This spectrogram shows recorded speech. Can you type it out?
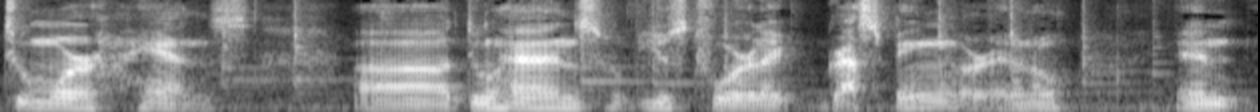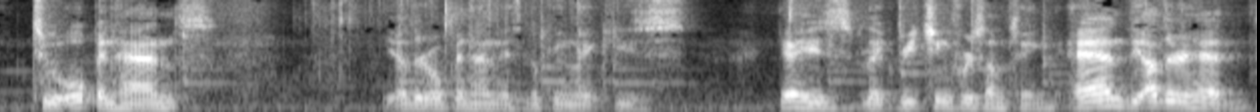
two more hands. Uh, two hands used for like grasping or I don't know. And two open hands. The other open hand is looking like he's yeah he's like reaching for something. And the other head.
